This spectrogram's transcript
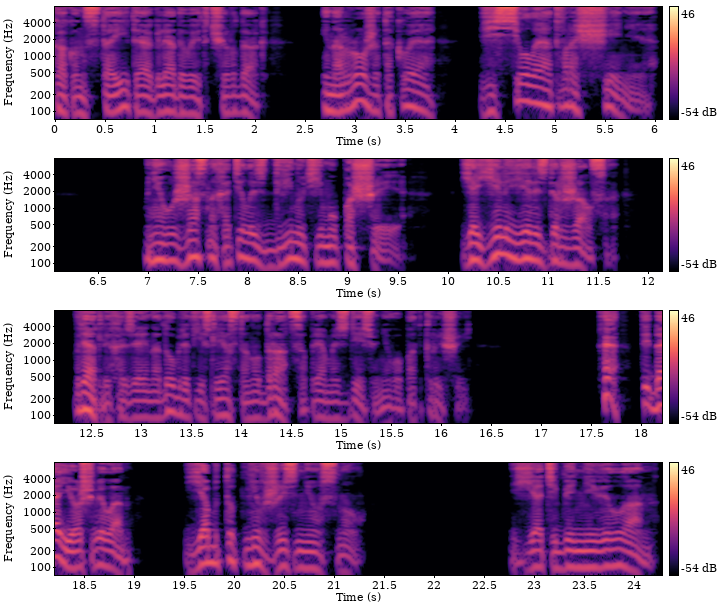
как он стоит и оглядывает чердак, и на роже такое веселое отвращение. Мне ужасно хотелось двинуть ему по шее. Я еле-еле сдержался — Вряд ли хозяин одобрит, если я стану драться прямо здесь у него под крышей. Ха, ты даешь, Вилан. Я бы тут ни в жизнь не уснул. Я тебе не Вилан.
